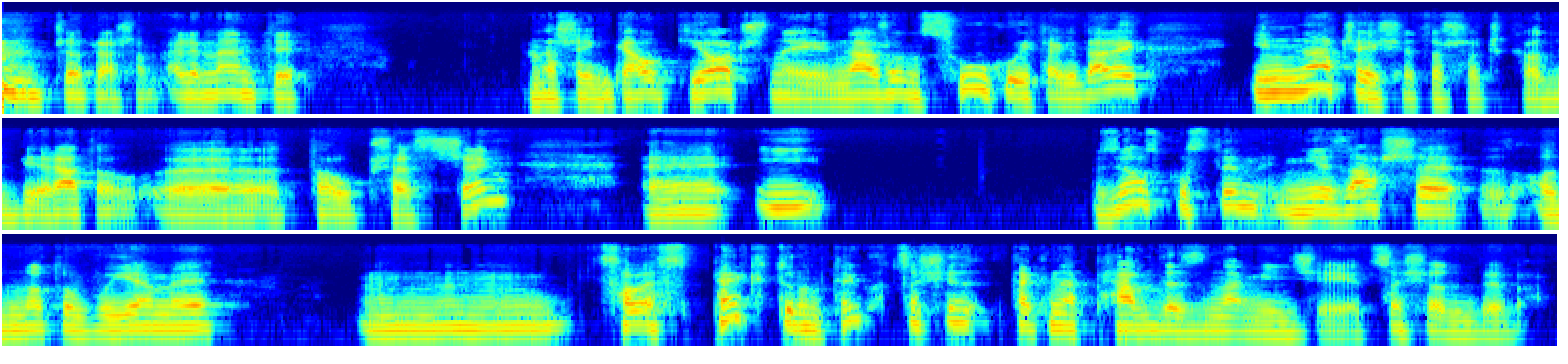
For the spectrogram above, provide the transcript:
przepraszam, elementy naszej gałki ocznej, narząd słuchu i tak dalej. Inaczej się troszeczkę odbiera tą, e, tą przestrzeń e, i w związku z tym nie zawsze odnotowujemy mm, całe spektrum tego, co się tak naprawdę z nami dzieje, co się odbywa.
